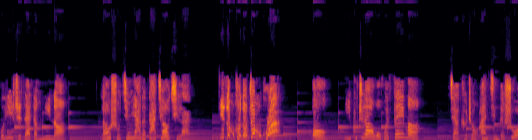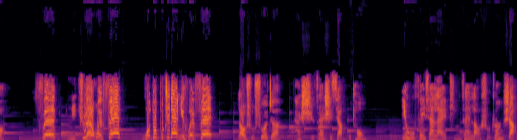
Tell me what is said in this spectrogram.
我一直在等你呢。老鼠惊讶的大叫起来：“你怎么可能这么快？哦，你不知道我会飞吗？”甲壳虫安静地说：“飞？你居然会飞？”我都不知道你会飞，老鼠说着，它实在是想不通。鹦鹉飞下来，停在老树桩上。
